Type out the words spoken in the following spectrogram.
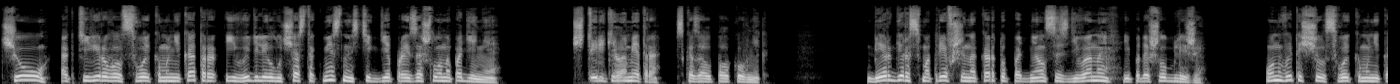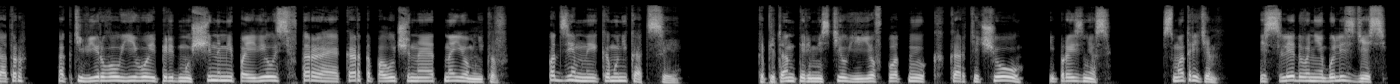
Чоу активировал свой коммуникатор и выделил участок местности, где произошло нападение. «Четыре километра», — сказал полковник. Бергер, смотревший на карту, поднялся с дивана и подошел ближе. Он вытащил свой коммуникатор, активировал его, и перед мужчинами появилась вторая карта, полученная от наемников — подземные коммуникации. Капитан переместил ее вплотную к карте Чоу и произнес «Смотрите, исследования были здесь,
